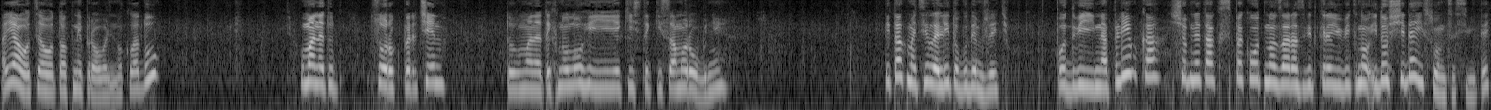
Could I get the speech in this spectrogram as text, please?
А я оце отак неправильно кладу. У мене тут 40 перчин, то в мене технології якісь такі саморобні. І так ми ціле літо будемо жити. Подвійна плівка, щоб не так спекотно. Зараз відкрию вікно і дощ іде, і сонце світить.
